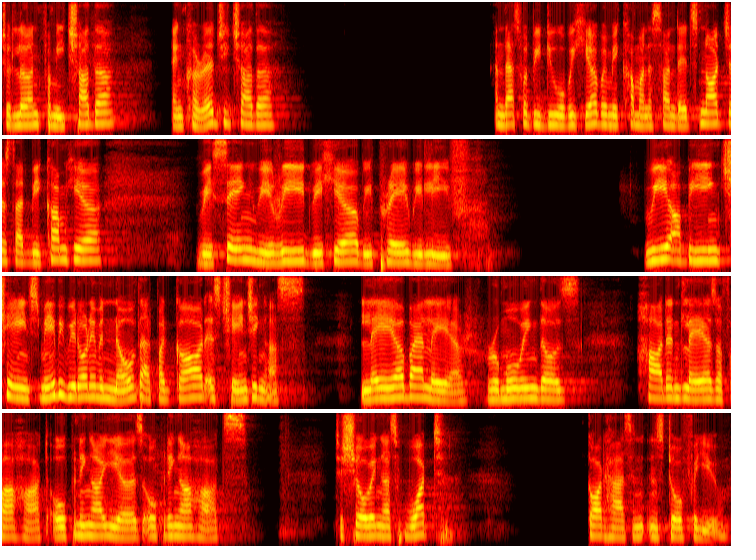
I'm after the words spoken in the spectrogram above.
to learn from each other, encourage each other. And that's what we do over here when we come on a Sunday. It's not just that we come here, we sing, we read, we hear, we pray, we leave. We are being changed. Maybe we don't even know that, but God is changing us layer by layer, removing those hardened layers of our heart, opening our ears, opening our hearts to showing us what God has in, in store for you.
